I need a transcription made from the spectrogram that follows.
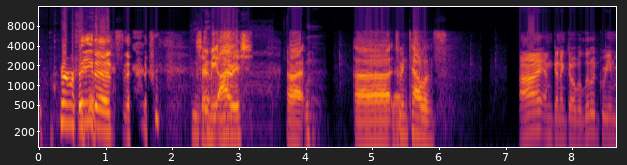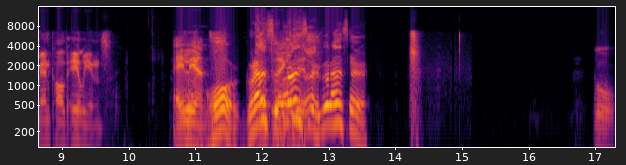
Great answer. Show me Irish. All right. Uh, Twin Talons. I am gonna go with little green man called aliens. Aliens. Oh, good answer. Good answer. Good answer. Ooh.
